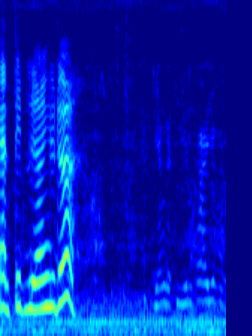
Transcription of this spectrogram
ย่าติดเหลืองอยู่เด้อเสียงกะทีนไทยอยู่หั่น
